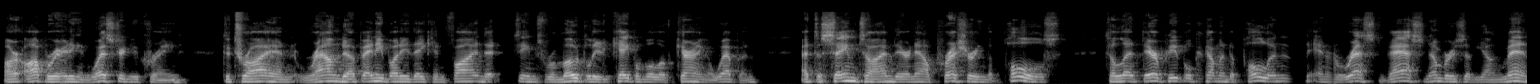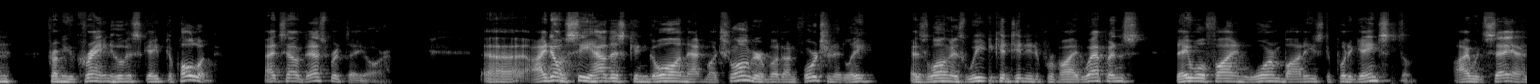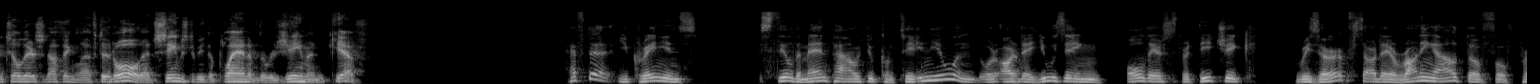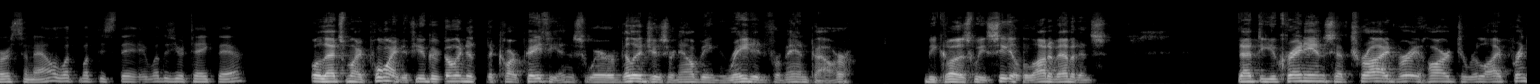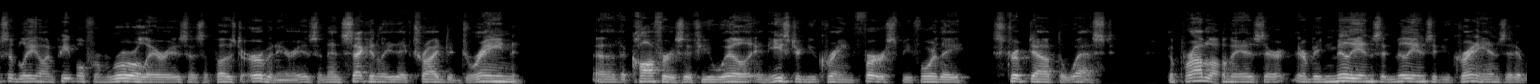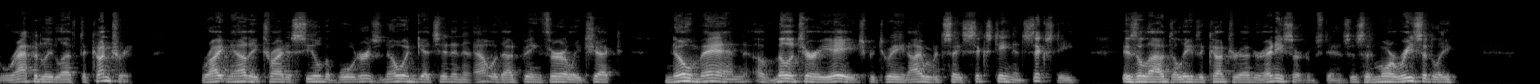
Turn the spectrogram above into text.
are operating in Western Ukraine to try and round up anybody they can find that seems remotely capable of carrying a weapon. At the same time, they're now pressuring the Poles to let their people come into Poland and arrest vast numbers of young men from Ukraine who've escaped to Poland. That's how desperate they are. Uh, I don't see how this can go on that much longer, but unfortunately, as long as we continue to provide weapons, they will find warm bodies to put against them. I would say until there's nothing left at all. That seems to be the plan of the regime in Kiev. Have the Ukrainians still the manpower to continue and or are they using all their strategic reserves are they running out of, of personnel what what is the what is your take there well that's my point if you go into the carpathians where villages are now being raided for manpower because we see a lot of evidence that the Ukrainians have tried very hard to rely principally on people from rural areas as opposed to urban areas. And then, secondly, they've tried to drain uh, the coffers, if you will, in eastern Ukraine first before they stripped out the West. The problem is there there have been millions and millions of Ukrainians that have rapidly left the country. Right now, they try to seal the borders. No one gets in and out without being thoroughly checked. No man of military age between, I would say, 16 and 60 is allowed to leave the country under any circumstances. And more recently,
